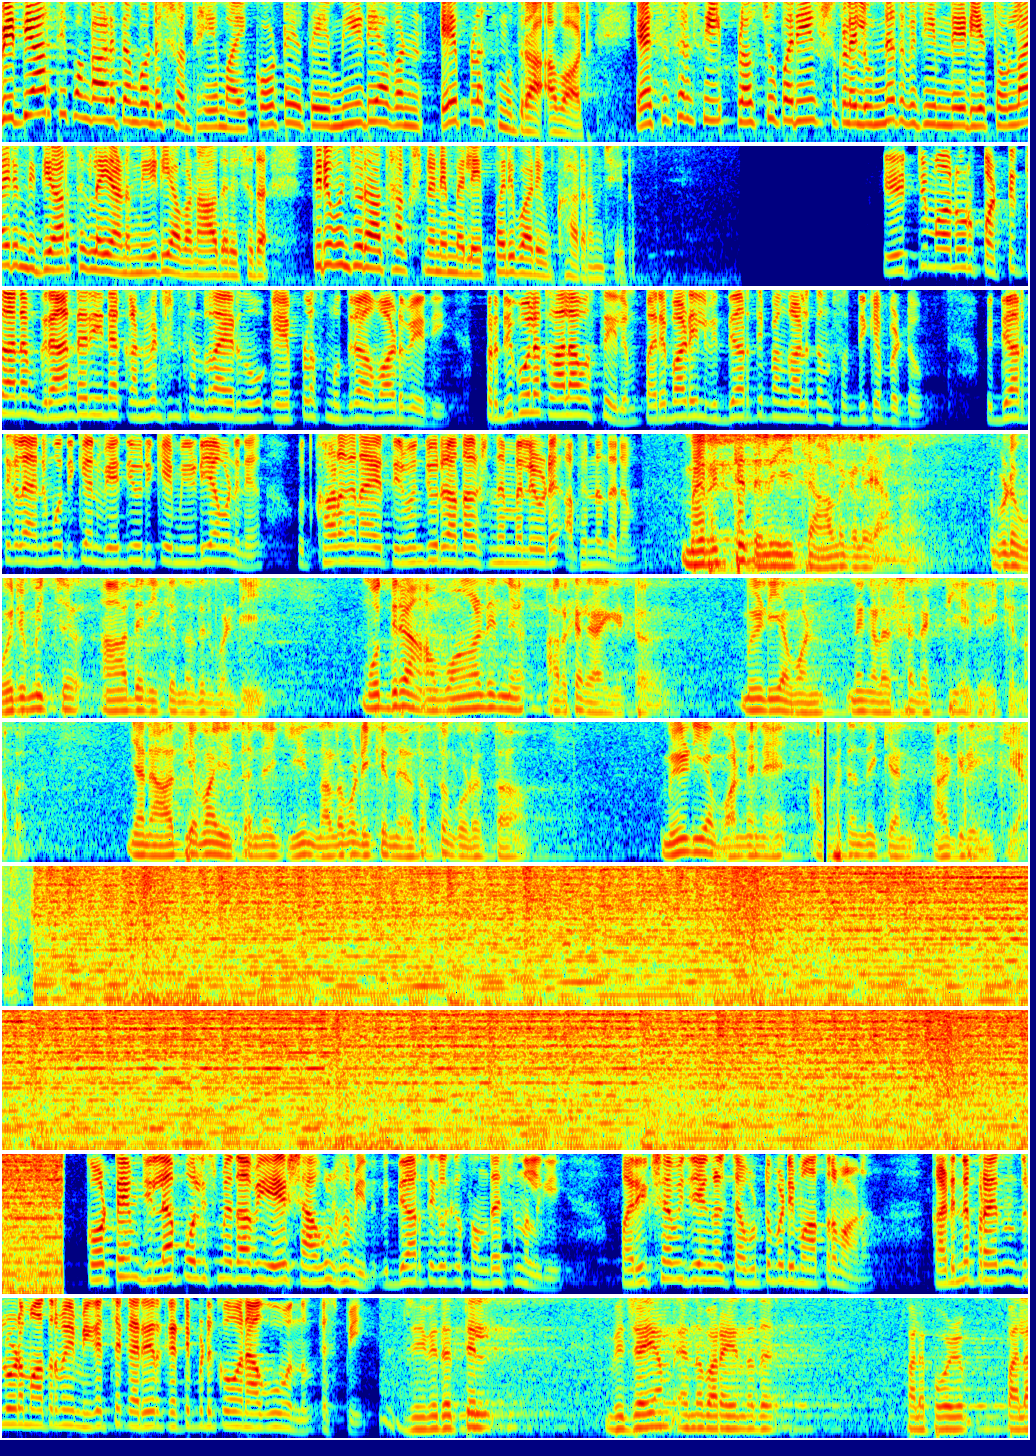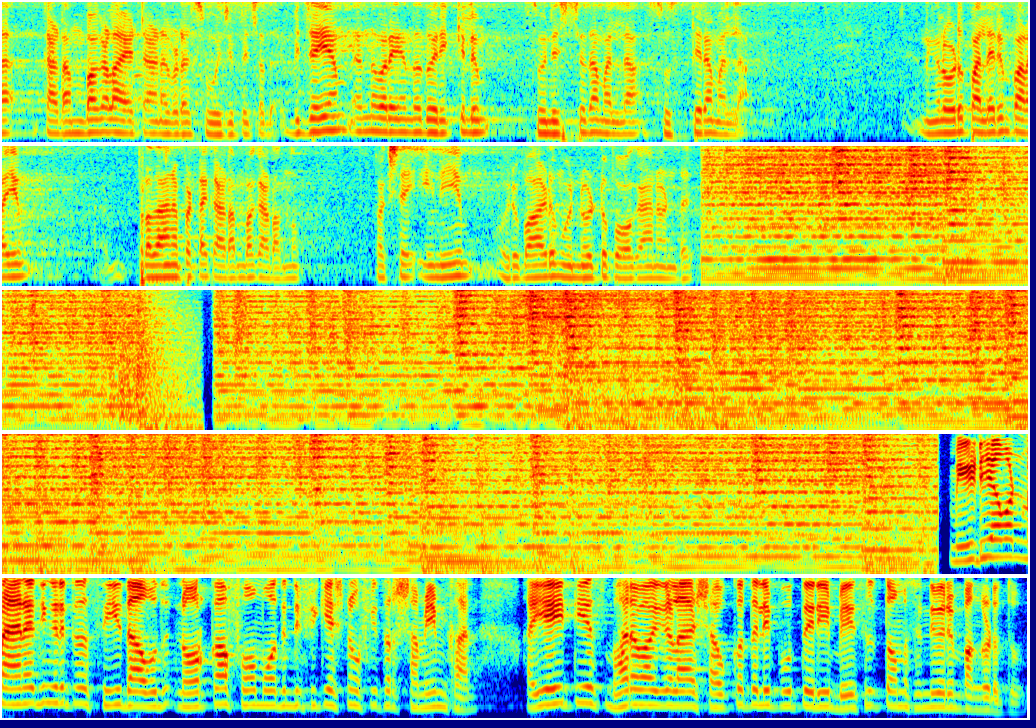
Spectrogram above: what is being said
വിദ്യാർത്ഥി പങ്കാളിത്തം കൊണ്ട് ശ്രദ്ധേയമായി കോട്ടയത്തെ Media One A plus Mudra award. S S L C plus two പരീക്ഷകളിൽ ഉന്നത വിജയം നേടിയ തൊള്ളായിരം വിദ്യാർത്ഥികളെയാണ് media one ആദരിച്ചത്. Thiruvanchoor Radhakrishnan M L A പരിപാടി ഉദ്ഘാടനം ചെയ്തു. Ettumanoor Pattithanam grand arena convention സെന്ററായിരുന്നു A plus Mudra award വേദി. പ്രതികൂല കാലാവസ്ഥയിലും പരിപാടിയിൽ വിദ്യാർത്ഥി പങ്കാളിത്തം ശ്രദ്ധിക്കപ്പെട്ടു. വിദ്യാർത്ഥികളെ അനുമോദിക്കാൻ വേദിയൊരുക്കിയ മീഡിയ വണിന് ഉദ്ഘാടകനായ തിരുവഞ്ചൂർ രാധാകൃഷ്ണൻ എം എൽ എയുടെ അഭിനന്ദനം. മെറിറ്റ് തെളിയിച്ച ആളുകളെയാണ് ഇവിടെ ഒരുമിച്ച് ആദരിക്കുന്നതിന് വേണ്ടി മുദ്ര അവാർഡിന് അർഹരായിട്ട് മീഡിയ വൺ നിങ്ങളെ സെലക്ട് ചെയ്തിരിക്കുന്നത്. ഞാൻ ആദ്യമായി തന്നെ ഈ നടപടിക്ക് നേതൃത്വം കൊടുത്ത മീഡിയ വണ്ണിനെ അഭിനന്ദിക്കാൻ ആഗ്രഹിക്കുകയാണ്. കോട്ടയം ജില്ലാ പോലീസ് മേധാവി എ ഷാഹുൽ ഹമീദ് വിദ്യാർത്ഥികൾക്ക് സന്ദേശം നൽകി. പരീക്ഷാ വിജയങ്ങൾ ചവിട്ടുപടി മാത്രമാണ്. കഠിന പ്രയത്നത്തിലൂടെ മാത്രമേ മികച്ച കരിയർ കെട്ടിപ്പടുക്കുവാനാകൂവെന്നും എസ് പി. ജീവിതത്തിൽ വിജയം എന്ന് പറയുന്നത് പലപ്പോഴും പല കടമ്പകളായിട്ടാണ് ഇവിടെ സൂചിപ്പിച്ചത്. വിജയം എന്ന് പറയുന്നത് ഒരിക്കലും സുനിശ്ചിതമല്ല സുസ്ഥിരമല്ല. നിങ്ങളോട് പലരും പറയും പ്രധാനപ്പെട്ട കടമ്പ കടന്നു. പക്ഷേ ഇനിയും ഒരുപാട് മുന്നോട്ട് പോകാനുണ്ട്. Media One managing editor C Dawood NORKA form authentication officer Shameem Khan I I T S ഭാരവാഹികളായ ഷൌക്കത്ത് അലി പൂത്തേരി ബേസിൽ തോമസ് എന്നിവരും പങ്കെടുത്തു.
